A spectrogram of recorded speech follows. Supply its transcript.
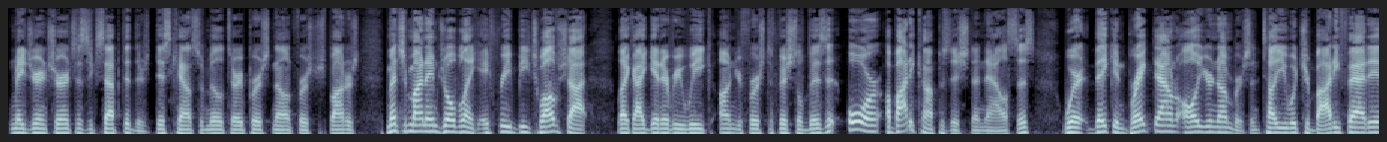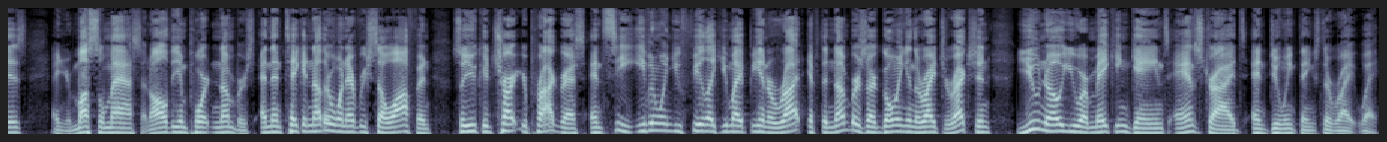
major insurance is accepted. There's discounts for military personnel and first responders. Mention my name, Joel Blank, a free B12 shot like I get every week on your first official visit, or a body composition analysis where they can break down all your numbers and tell you what your body fat is and your muscle mass and all the important numbers, and then take another one every so often so you can chart your progress and see, even when you feel like you might be in a rut, if the numbers are going in the right direction, you know you are making gains and strides and doing things the right way.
